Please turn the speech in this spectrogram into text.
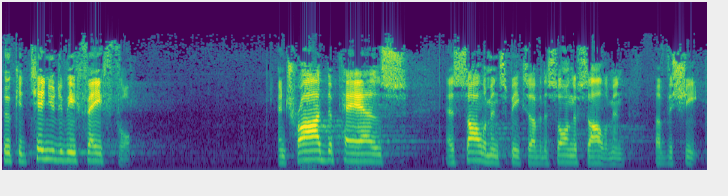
who continue to be faithful and trod the paths as Solomon speaks of in the Song of Solomon of the sheep.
